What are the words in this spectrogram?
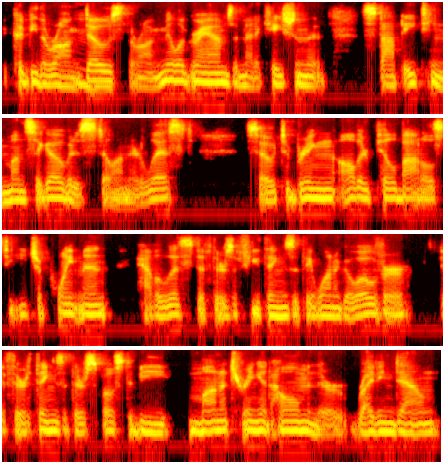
It could be the wrong mm. dose, the wrong milligrams, a medication that stopped 18 months ago but is still on their list. So to bring all their pill bottles to each appointment, have a list if there's a few things that they want to go over, if there are things that they're supposed to be monitoring at home and they're writing down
